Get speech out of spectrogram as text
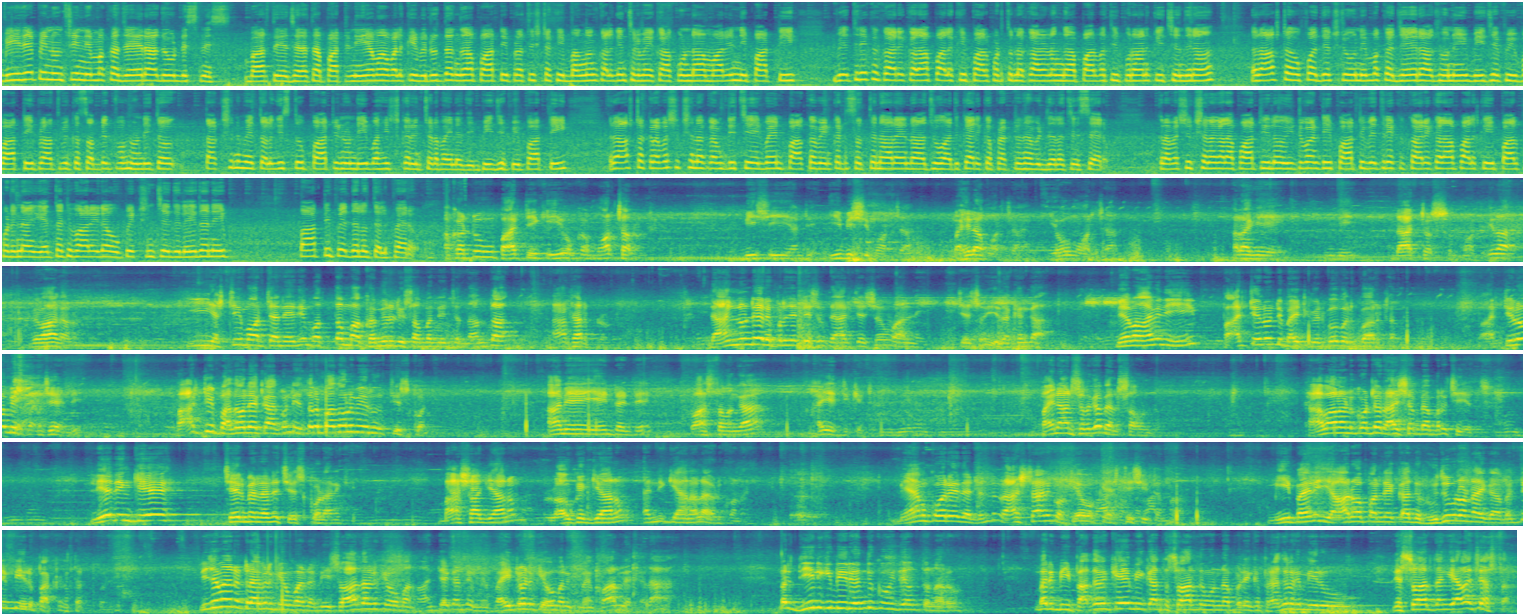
BJP నుంచి Nimmaka Jayaraju dismiss. Bharatiya Janata party నియమావళికి విరుద్ధంగా పార్టీ ప్రతిష్టకి భంగం కలిగించడమే కాకుండా మరిన్ని పార్టీ వ్యతిరేక కార్యకలాపాలకి పాల్పడుతున్న కారణంగా పార్వతీపురానికి చెందిన రాష్ట్ర ఉపాధ్యక్షుడు నిమ్మక జయరాజుని బీజేపీ పార్టీ ప్రాథమిక సభ్యత్వం నుండి తొ- తక్షణమే తొలగిస్తూ పార్టీ నుండి బహిష్కరించడమైనది. బీజేపీ పార్టీ రాష్ట్ర క్రమశిక్షణ కమిటీ చైర్మన్ పాక వెంకట సత్యనారాయణ రాజు అధికారిక ప్రకటన విడుదల చేశారు. క్రమశిక్షణ గల పార్టీలో ఇటువంటి పార్టీ వ్యతిరేక కార్యకలాపాలకి పాల్పడిన ఎంతటి వారైనా ఉపేక్షించేది లేదని పార్టీ పెద్దలు తెలిపారు. అక్కడ పార్టీకి ఒక మోర్చాలు ఉంటాయి బీసీ అంటే ఈబీసీ మోర్చా మహిళా మోర్చా యువ మోర్చా అలాగే ఇది డాక్టర్స్ మోర్చా ఇలా విభాగాలు ఉంటాయి ఈ ఎస్టీ మోర్చా అనేది మొత్తం మా కమ్యూనిటీకి సంబంధించింది అంతా ఆధారపడి దాని నుండే రిప్రజెంటేషన్ తయారు చేసాం వాళ్ళని చేసాం ఈ రకంగా మేము ఆమెని పార్టీ నుండి బయటకు వెళ్ళిపోమని పార్టీలో మీరు పనిచేయండి. పార్టీ పదవులే కాకుండా ఇతర పదవులు మీరు తీసుకోండి. ఆమె ఏంటంటే వాస్తవంగా హై ఎడ్యుకేటెడ్. ఫైనాన్షియల్గా వెల్ సౌండ్. కావాలనుకుంటే రాజ్యసభ మెంబర్ చేయొచ్చు. లేదు ఇంకే చైర్మన్ అనే చేసుకోవడానికి. భాషా జ్ఞానం లౌకిక జ్ఞానం అన్ని జ్ఞానాలు ఆవిడకున్నాయి. మేము కోరేది ఏంటంటే రాష్ట్రానికి ఒకే ఒక ఎస్టీ సీట్ అమ్మా. మీ పైన ఈ ఆరోపణలే కాదు రుజువులు ఉన్నాయి కాబట్టి మీరు పక్కకు తట్టుకోండి. నిజమైన ట్రైబుల్కి ఇవ్వండి మీ సోదరులకి ఇవ్వమన్నా అంతేకాదు మేము వాళ్ళకి ఇవ్వమని మేము కోరలేదు కదా. మరి దీనికి మీరు ఎందుకు ఇది అవుతున్నారు మరి మీ పదవికే మీకు అంత స్వార్థం ఉన్నప్పుడు ఇంకా ప్రజలకు మీరు నిస్వార్థంగా ఎలా చేస్తారు?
